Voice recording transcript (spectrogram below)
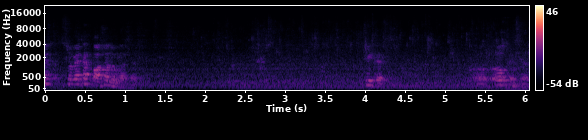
रुपए तक पहुँचा दूँगा, सर। ठीक है। ओ- ओके, सर।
